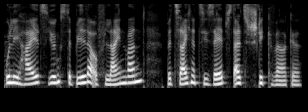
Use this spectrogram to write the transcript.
Uli Heils jüngste Bilder auf Leinwand bezeichnet sie selbst als Stickwerke.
